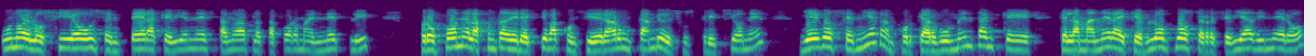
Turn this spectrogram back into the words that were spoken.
uno de los CEOs se entera que viene esta nueva plataforma en Netflix, propone a la junta directiva considerar un cambio de suscripciones y ellos se niegan porque argumentan que, que la manera de que Blockbuster recibía dinero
